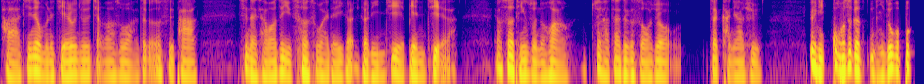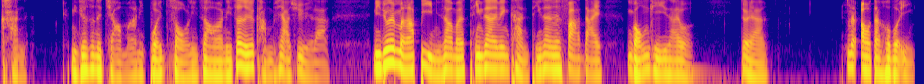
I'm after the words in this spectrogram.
好了，今天我们的结论就是讲到说啊，这个二十趴是奶茶猫自己测出来的一个一个临界边界了。要设停损的话，最好在这个时候就再砍下去，因为你过这个，你如果不砍。你就真的脚麻，你不会走，你知道吗？你真的就砍不下去啦，你就会麻痹，你知道吗？停在那边看，停在那边发呆，拱起来不？对啊，那奥丹会不会赢？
